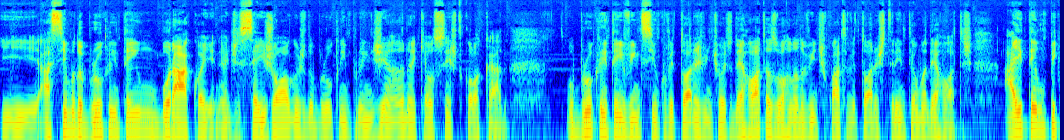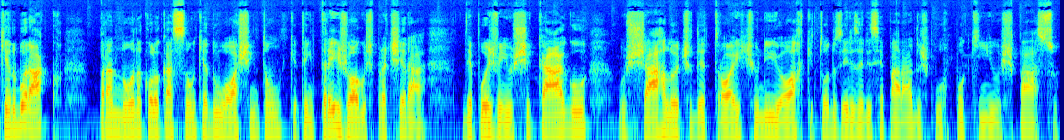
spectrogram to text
E acima do Brooklyn tem um buraco aí, né? De seis jogos do Brooklyn pro Indiana, que é o sexto colocado. O Brooklyn tem 25 vitórias, 28 derrotas, o Orlando 24 vitórias, 31 derrotas. Aí tem um pequeno buraco para a nona colocação, que é do Washington, que tem três jogos para tirar. Depois vem o Chicago, o Charlotte, o Detroit, o New York, todos eles ali separados por pouquinho espaço.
